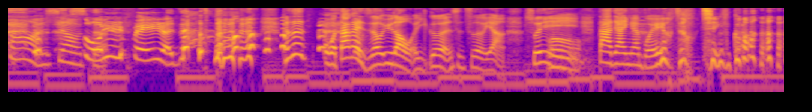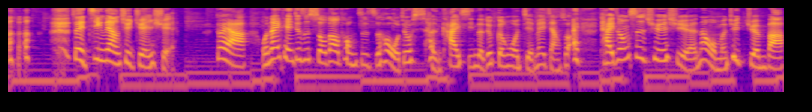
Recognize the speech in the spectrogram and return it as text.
超好笑。所欲非人这样子。可是我大概只有遇到我一个人是这样，所以哦大家应该不会有这种情况，所以尽量去捐血。对啊，我那一天就是收到通知之后，我就很开心的就跟我姐妹讲说，哎、台中市缺血，那我们去捐吧。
